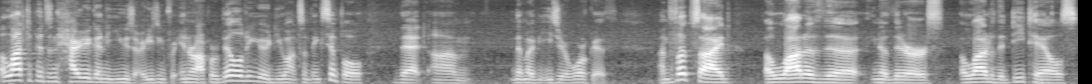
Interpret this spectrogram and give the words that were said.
a lot depends on how you're going to use it. Are you using for interoperability, or do you want something simple that, um, that might be easier to work with? On the flip side, a lot of the, you know, there's a lot of the details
